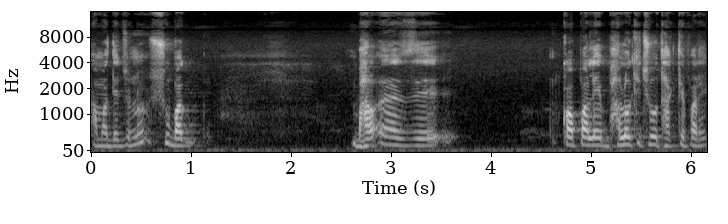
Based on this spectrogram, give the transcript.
আমাদের জন্য সুভাগ্য। যে কপালে ভালো কিছুও থাকতে পারে।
